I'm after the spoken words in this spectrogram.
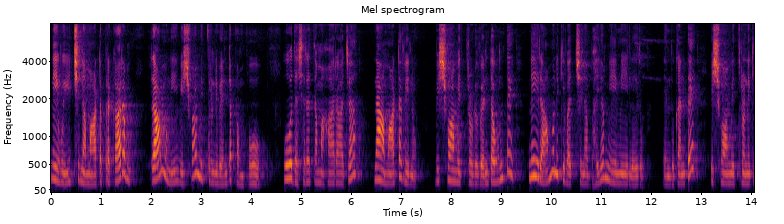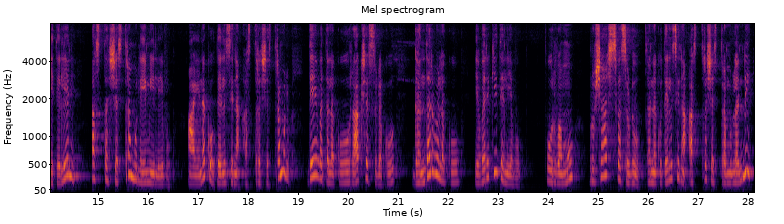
నీవు ఇచ్చిన మాట ప్రకారం రాముని విశ్వామిత్రుని వెంట పంపు. ఓ దశరథ మహారాజా నా మాట విను. విశ్వామిత్రుడు వెంట ఉంటే నీ రామునికి వచ్చిన భయం ఏమీ లేదు. ఎందుకంటే విశ్వామిత్రునికి తెలియని అస్త్రశస్త్రములేమీ లేవు. ఆయనకు తెలిసిన అస్త్రశస్త్రములు దేవతలకు రాక్షసులకు గంధర్వులకు ఎవరికీ తెలియవు. పూర్వము వృషాశ్వసుడు తనకు తెలిసిన అస్త్రశస్త్రములన్నీ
